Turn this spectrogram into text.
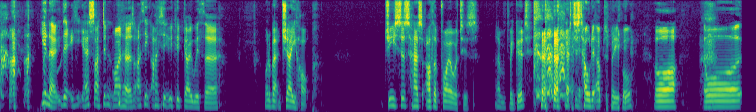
you know, the, yes, I didn't mind hers. I think I think we could go with uh, what about J Hop? Jesus has other priorities. That would be good. just hold it up to people, or or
